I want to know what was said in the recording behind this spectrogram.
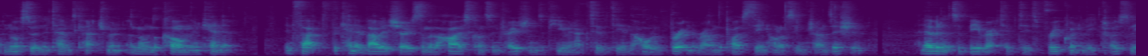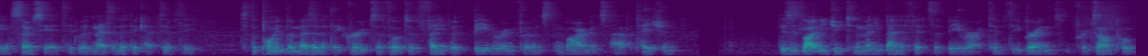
and also in the Thames catchment along the Colne and Kennet. In fact, the Kennet Valley shows some of the highest concentrations of human activity in the whole of Britain around the Pleistocene-Holocene transition, and evidence of beaver activity is frequently closely associated with Mesolithic activity, to the point that Mesolithic groups are thought to have favoured beaver-influenced environments for habitation. This is likely due to the many benefits that beaver activity brings. For example,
